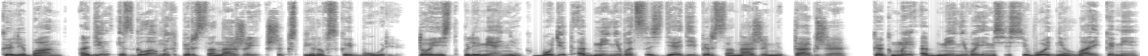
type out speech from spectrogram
Калибан – один из главных персонажей шекспировской бури. То есть племянник будет обмениваться с дядей персонажами так же, как мы обмениваемся сегодня лайками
